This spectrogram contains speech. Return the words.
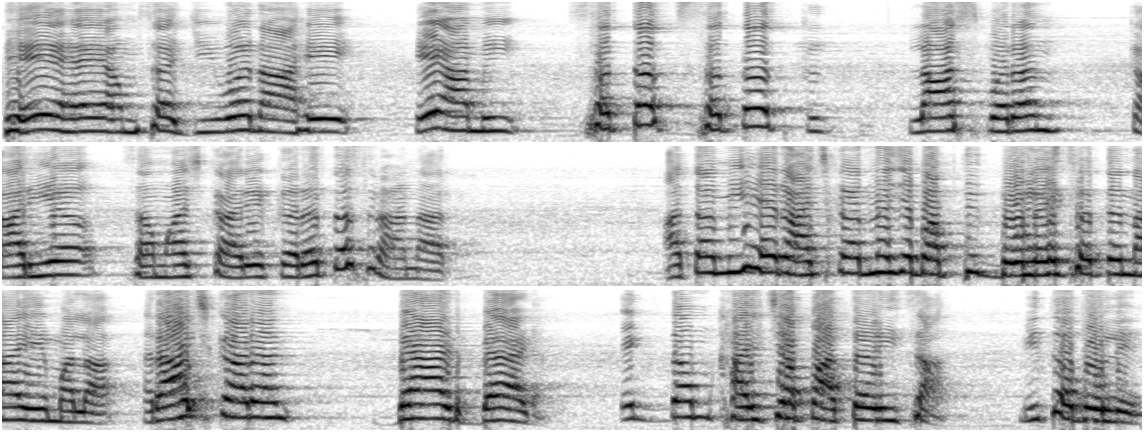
ध्येय आहे आमचा जीवन आहे हे आम्ही सतत सतत लास्टपर्यंत कार्य समाजकार्य करतच राहणार. आता मी हे राजकारणाच्या बाबतीत बोलायचं तर नाही आहे मला. राजकारण बॅड बॅड एकदम खालच्या पातळीचा. मी तर बोलेन.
